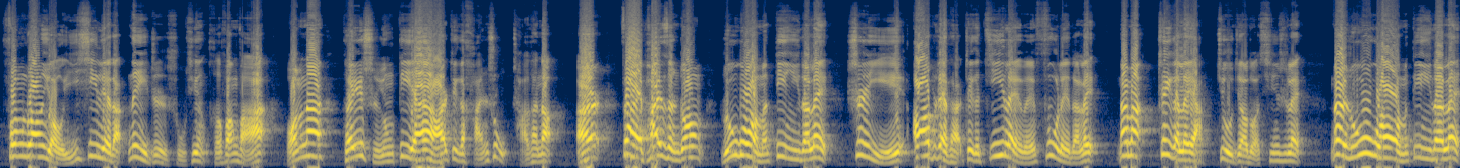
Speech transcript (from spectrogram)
封装有一系列的内置属性和方法，我们呢可以使用 dir 这个函数查看到。而在 Python 中，如果我们定义的类是以 object 这个基类为父类的类，那么这个类啊就叫做新式类。那如果我们定义的类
